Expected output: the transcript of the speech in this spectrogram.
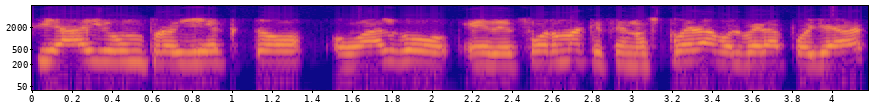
si hay un proyecto o algo eh, de forma que se nos pueda volver a apoyar.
